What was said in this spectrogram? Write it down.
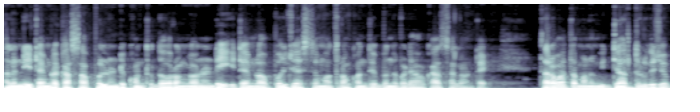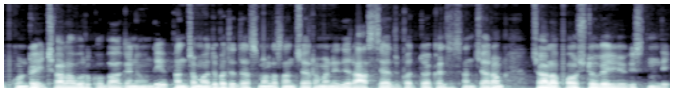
అలానే ఈ టైంలో కాస్త అప్పుల నుండి కొంత దూరంగా ఉండండి. ఈ టైంలో అప్పులు చేస్తే మాత్రం కొంత ఇబ్బంది పడే అవకాశాలు ఉంటాయి. తర్వాత మనం విద్యార్థులకు చెప్పుకుంటే చాలా వరకు బాగానే ఉంది. పంచమాధిపతి దశమల సంచారం అనేది రాష్ట్రాధిపత్యం కలిసి సంచారం చాలా పాజిటివ్గా యోగిస్తుంది.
